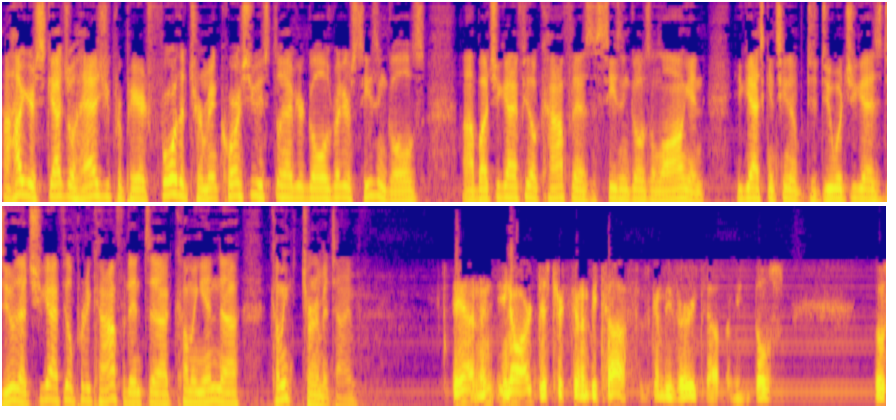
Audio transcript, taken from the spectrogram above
how your schedule has you prepared for the tournament. Of course, you still have your goals, regular season goals, uh, but you got to feel confident as the season goes along and you guys continue to do what you guys do. That you got to feel pretty confident uh, coming in, uh, coming tournament time. Yeah, and you know our district's going to be tough. It's going to be very tough. I mean those those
